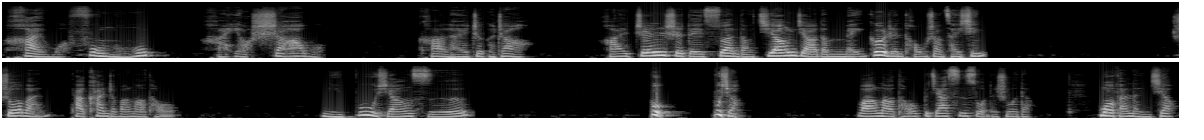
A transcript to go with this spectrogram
害我父母，还要杀我，看来这个账还真是得算到江家的每个人头上才行。说完，他看着王老头：“你不想死？不，不想。”王老头不加思索的说道。莫凡冷笑：“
